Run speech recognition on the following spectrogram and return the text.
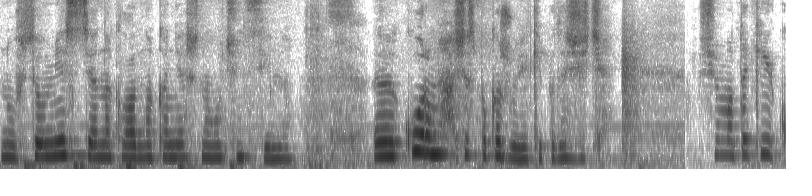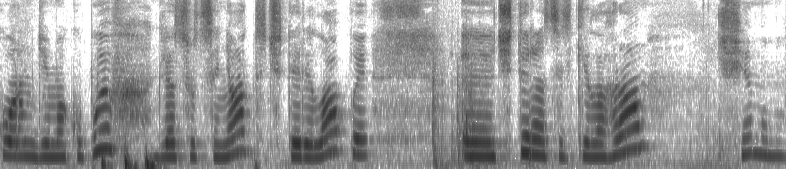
ну, все вместе накладно, конечно, очень сильно. Э, корм, сейчас покажу, який, подождите. В общем, такий корм Діма купив для цуценят, 4 лапи, э, 14 кілограм. Чем оно?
